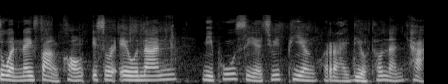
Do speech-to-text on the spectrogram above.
ส่วนในฝั่งของอิสราเอลนั้น มีผู้เสียชีวิตเพียงรายเดียวเท่านั้นค่ะ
